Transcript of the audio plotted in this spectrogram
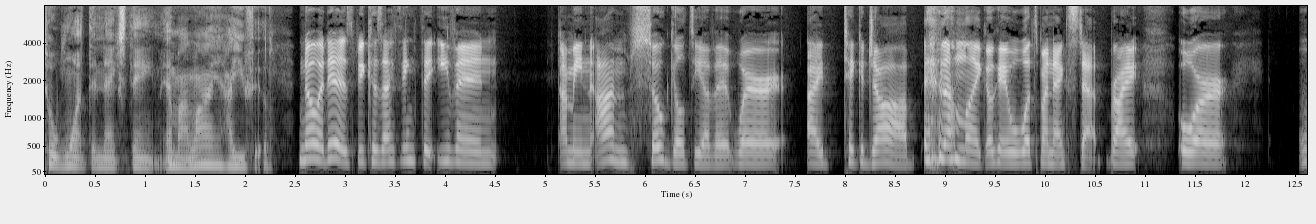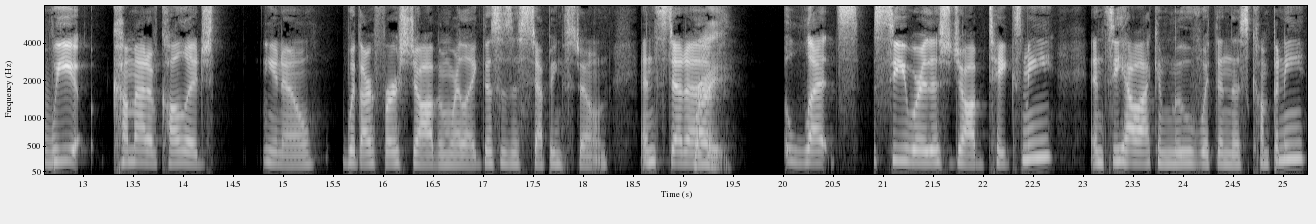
to want the next thing. Am I Mhm. lying? How you feel? No, it is because I think that even, I mean, I'm so guilty of it where I take a job and I'm like, okay, well, what's my next step? Right. Or we come out of college, you know, with our first job and we're like, this is a stepping stone instead of right. let's see where this job takes me and see how I can move within this company.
